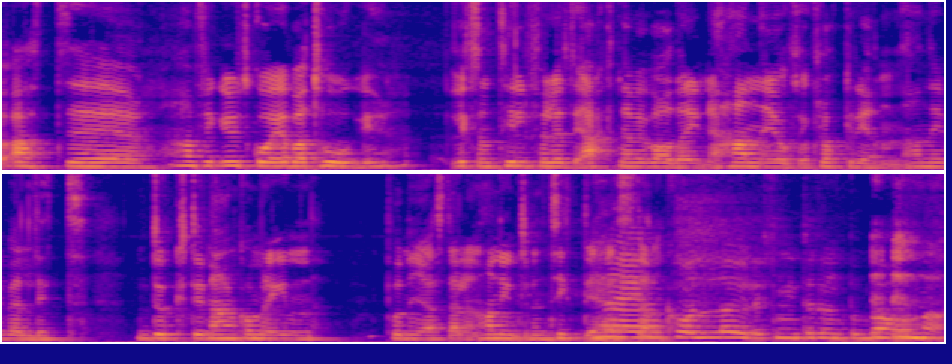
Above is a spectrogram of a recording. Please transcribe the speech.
att eh, han fick utgå, jag bara tog liksom tillfället i akt när vi var där inne. Han är ju också klockren, han är väldigt duktig när han kommer in på nya ställen. Han är ju inte den tittiga Nej, hästen. han kollar ju liksom inte runt på banan.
